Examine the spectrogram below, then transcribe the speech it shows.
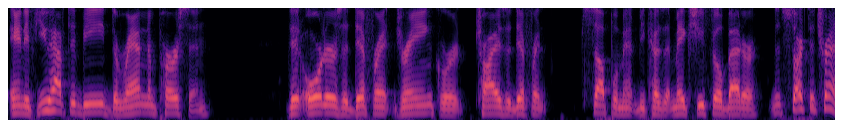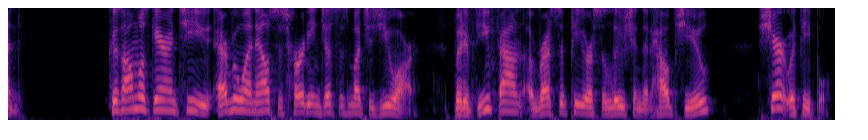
And if you have to be the random person that orders a different drink or tries a different supplement because it makes you feel better, then start the trend. Because I almost guarantee you, everyone else is hurting just as much as you are. But if you found a recipe or solution that helps you, share it with people.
